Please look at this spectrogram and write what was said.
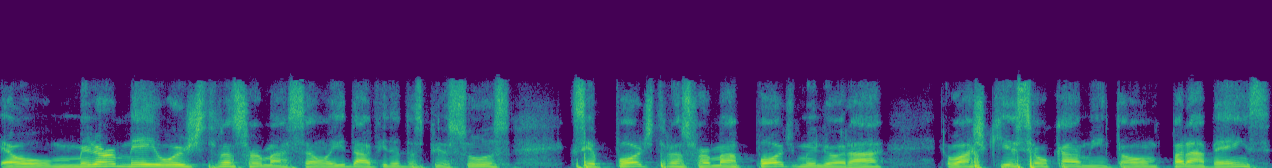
é o melhor meio hoje de transformação aí da vida das pessoas, que você pode transformar, pode melhorar eu acho que esse é o caminho. Então, parabéns.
